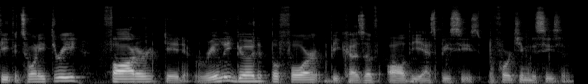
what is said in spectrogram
FIFA 23 fodder did really good before because of all the SBCs before team of the season.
